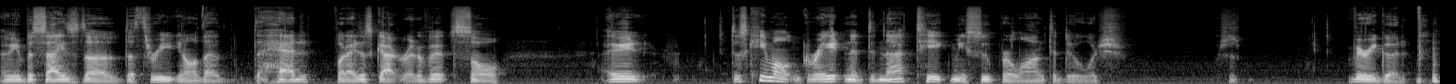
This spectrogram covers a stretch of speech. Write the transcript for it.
I mean, besides the the three, you know, the the head, but I just got rid of it. So I mean, this came out great and it did not take me super long to do, which which is very good.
